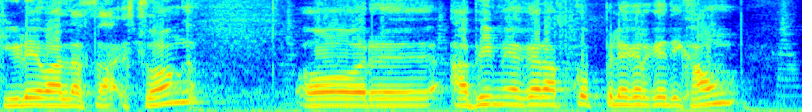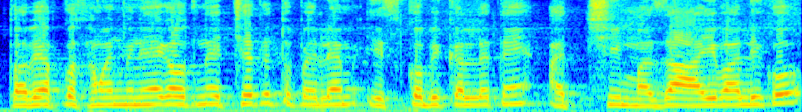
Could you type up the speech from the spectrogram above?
कीड़े वाला सॉन्ग और अभी मैं अगर आपको प्ले करके दिखाऊँ तो अभी आपको समझ में नहीं आएगा उतने अच्छे थे तो पहले हम इसको भी कर लेते हैं अच्छी मज़ा आई वाली को।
